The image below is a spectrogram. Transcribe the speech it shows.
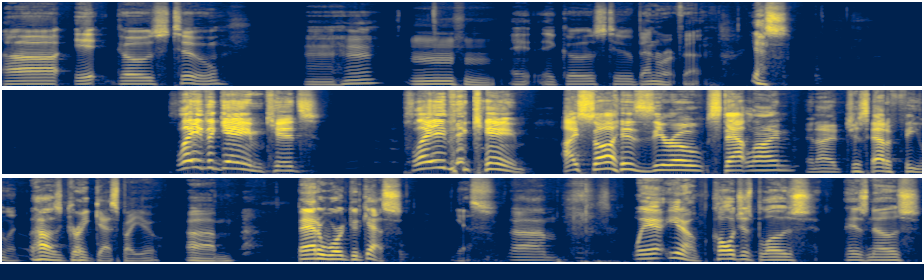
Uh, it goes to. Mm-hmm. Mm-hmm. It, it goes to Ben Rortvedt. Yes. Play the game, kids. Play the game. I saw his zero stat line, and I just had a feeling. That was a great guess by you. Um, bad award, good guess. Yes. Um, where you know Cole just blows his nose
